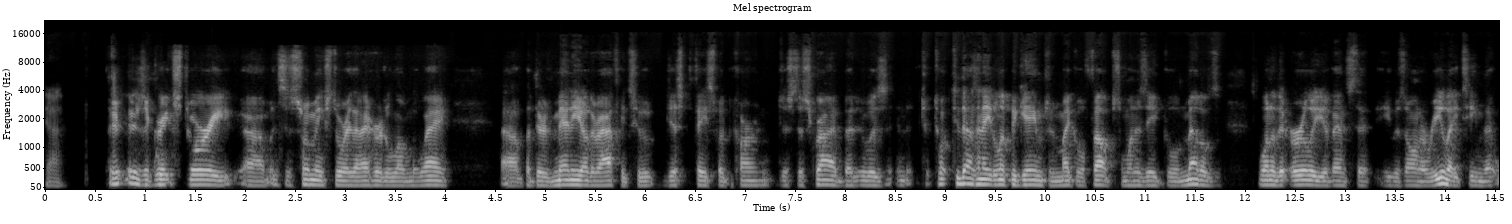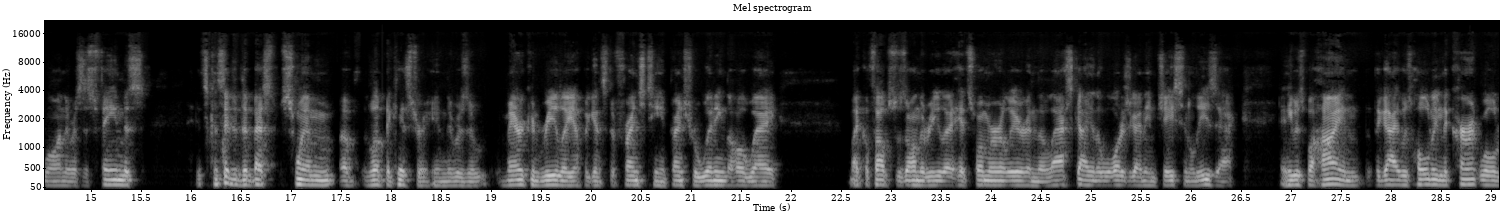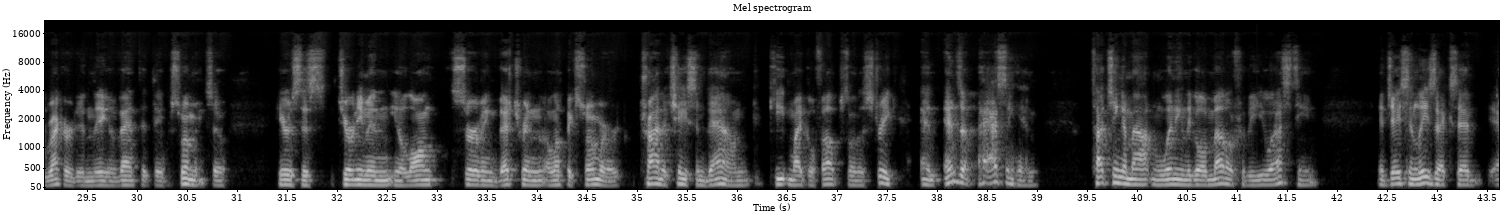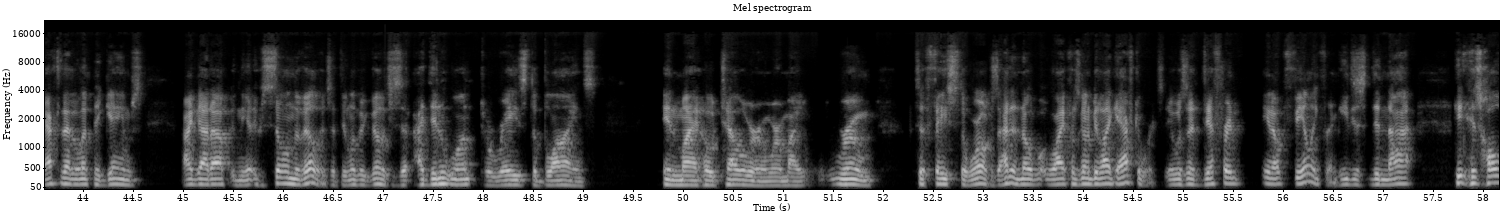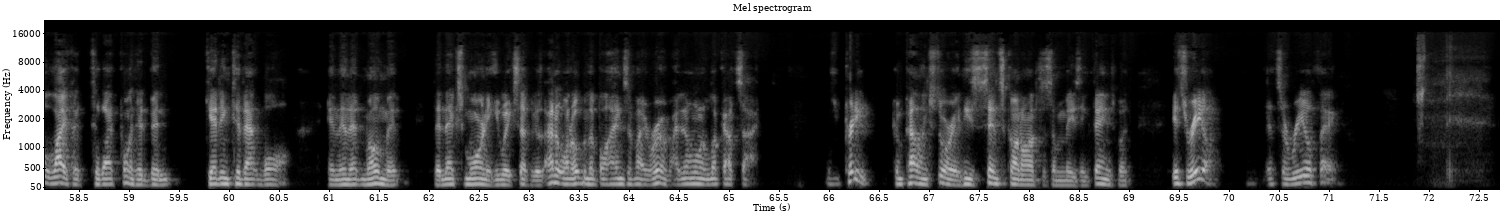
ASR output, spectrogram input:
Yeah, there, there's a great story. Um, it's a swimming story that I heard along the way. Uh, but there's many other athletes who just faced what Caryn just described. But it was in the 2008 Olympic Games when Michael Phelps won his eight gold medals one of the early events that he was on a relay team that won. There was this famous, it's considered the best swim of Olympic history. And there was an American relay up against the French team. French were winning the whole way. Michael Phelps was on the relay, had swum earlier, and the last guy in the water is a guy named Jason Lezak. And he was behind the guy who was holding the current world record in the event that they were swimming. So here's this journeyman, you know, long serving veteran Olympic swimmer trying to chase him down to keep Michael Phelps on the streak and ends up passing him, touching him out and winning the gold medal for the US team. And Jason Lezak said after that Olympic Games, I got up and it was still in the village at the Olympic Village. He said I didn't want to raise the blinds in my hotel room or my room to face the world because I didn't know what life was going to be like afterwards. It was a different, you know, feeling for him. He just did not. His whole life to that point had been getting to that wall, and then that moment, the next morning, he wakes up and goes, "I don't want to open the blinds in my room. I don't want to look outside." It's a pretty compelling story, and he's since gone on to some amazing things. But it's real. It's a real thing.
